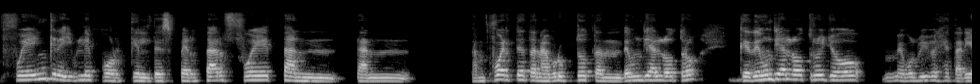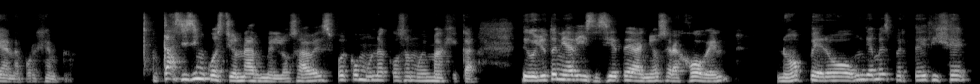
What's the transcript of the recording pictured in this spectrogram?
fue increíble porque el despertar fue tan, tan tan fuerte, tan abrupto, tan de un día al otro, que de un día al otro yo me volví vegetariana, por ejemplo. Casi sin cuestionármelo, ¿sabes? Fue como una cosa muy mágica. Digo, yo tenía 17 años, era joven, ¿no? Pero un día me desperté y dije,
